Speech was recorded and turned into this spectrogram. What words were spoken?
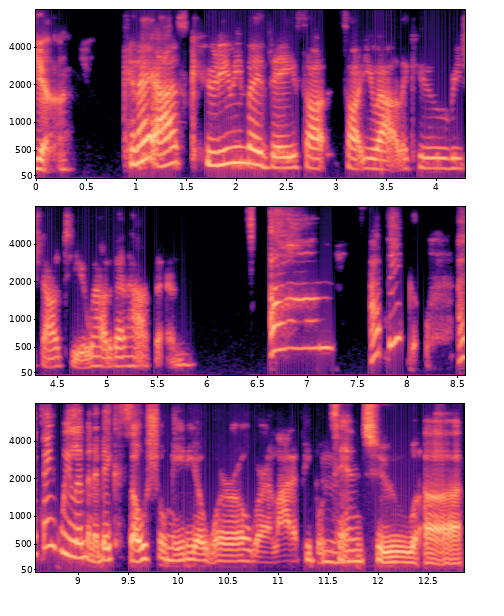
Yeah. Can I ask, who do you mean by they sought sought you out? Like who reached out to you? How did that happen? Um, I think I think we live in a big social media world where a lot of people Mm. tend to uh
